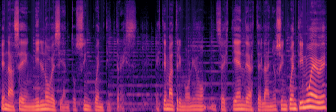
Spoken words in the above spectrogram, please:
que nace en 1953. Este matrimonio se extiende hasta el año 59,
